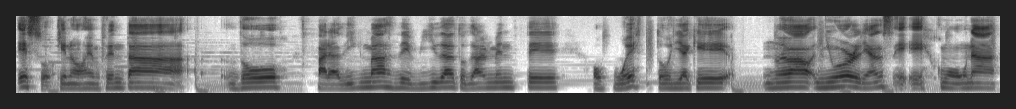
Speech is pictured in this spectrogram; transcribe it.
eso, que nos enfrenta dos paradigmas de vida totalmente opuestos, ya que Nueva New Orleans e-, es como una.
